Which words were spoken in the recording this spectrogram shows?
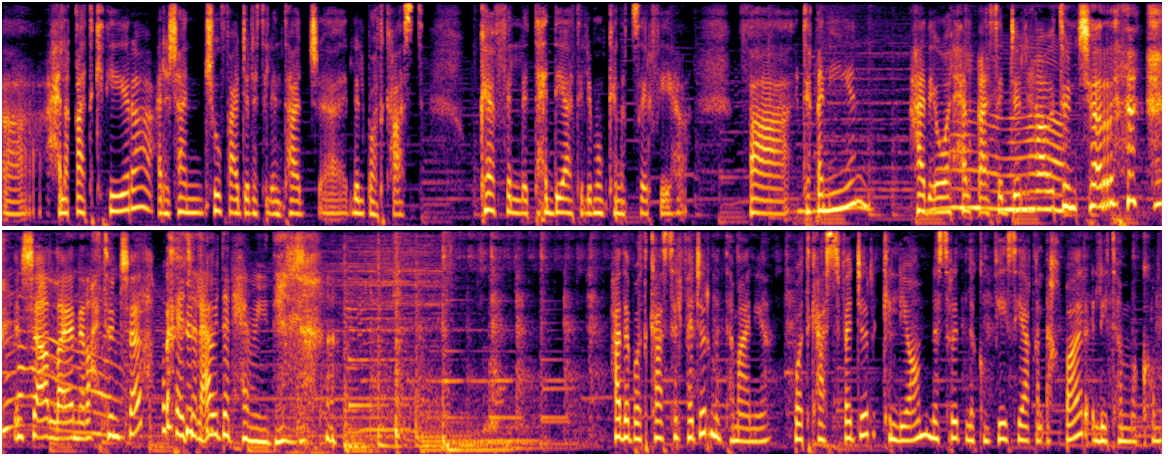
آه، حلقات كثيرة علشان نشوف عجلة الإنتاج آه، للبودكاست وكيف التحديات اللي ممكن تصير فيها. فتقنيا هذه أول حلقة أسجلها. وتنشر. إن شاء الله يعني راح تنشر. أوكي أجل عودا حميدا. هذا بودكاست الفجر من ثمانية. بودكاست فجر كل يوم نسرد لكم فيه سياق الأخبار اللي تهمكم.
